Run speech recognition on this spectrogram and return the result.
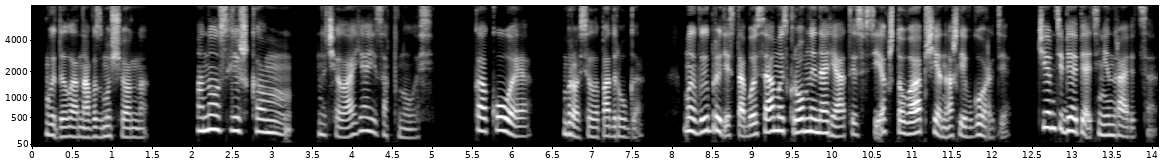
— выдала она возмущенно. «Оно слишком...» — начала я и запнулась. «Какое?» — бросила подруга. «Мы выбрали с тобой самый скромный наряд из всех, что вообще нашли в городе. Чем тебе опять не нравится?»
